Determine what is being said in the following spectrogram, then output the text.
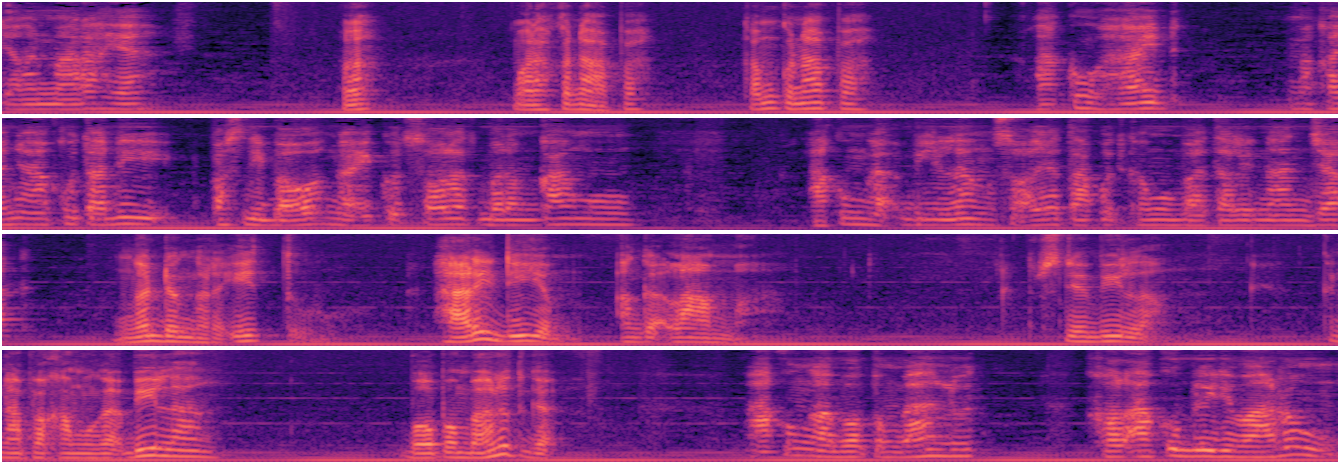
jangan marah ya. Hah? Malah kenapa? Kamu kenapa? Aku hide. Makanya aku tadi pas di bawah nggak ikut sholat bareng kamu. Aku nggak bilang soalnya takut kamu batalin nanjak. Ngedenger itu, Hari diem agak lama. Terus dia bilang, kenapa kamu gak bilang? Bawa pembalut gak? Aku nggak bawa pembalut. Kalau aku beli di warung,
